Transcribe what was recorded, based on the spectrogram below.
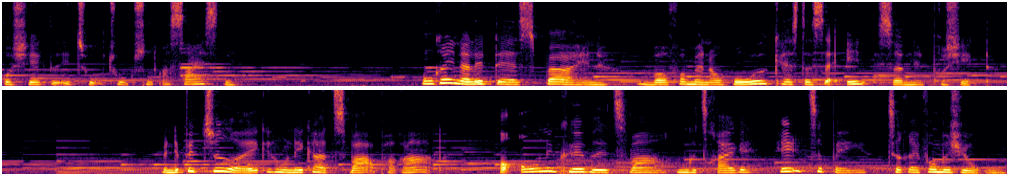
projektet i 2016. Hun griner lidt, da jeg spørger hende, hvorfor man overhovedet kaster sig ind i sådan et projekt. Men det betyder ikke, at hun ikke har et svar parat, og oven i købet et svar, hun kan trække helt tilbage til reformationen.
